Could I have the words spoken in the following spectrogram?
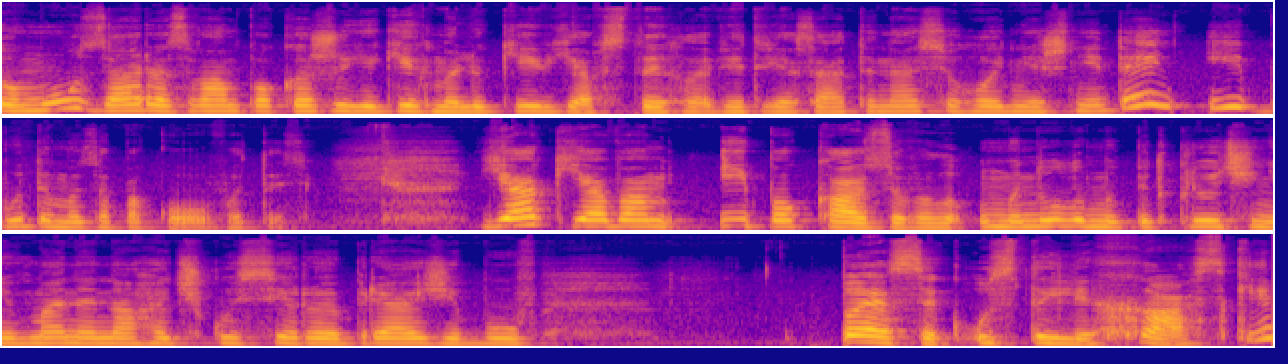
Тому зараз вам покажу, яких малюків я встигла відв'язати на сьогоднішній день, і будемо запаковуватись. Як я вам і показувала, у минулому підключенні в мене на гачку сірої пряжі був песик у стилі хаскі.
